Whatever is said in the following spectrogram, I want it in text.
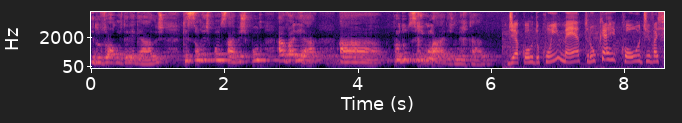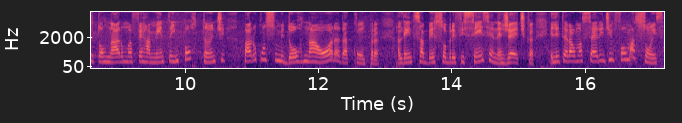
e dos órgãos delegados, que são responsáveis por avaliar a produtos irregulares no mercado. De acordo com o Inmetro, o QR Code vai se tornar uma ferramenta importante para o consumidor na hora da compra. Além de saber sobre eficiência energética, ele terá uma série de informações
